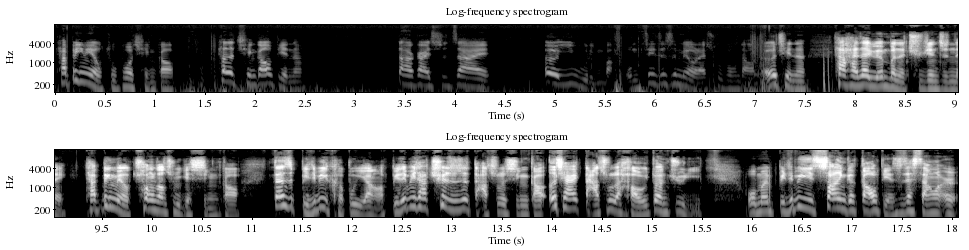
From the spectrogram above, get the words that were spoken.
它并没有突破前高，它的前高点呢，大概是在二一五零吧。我们这次是没有来触碰到的，而且呢，它还在原本的区间之内，它并没有创造出一个新高。但是比特币可不一样哦，比特币它确实是打出了新高，而且还打出了好一段距离。我们比特币上一个高点是在三万二，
